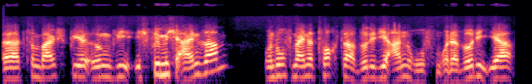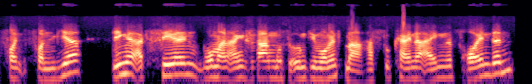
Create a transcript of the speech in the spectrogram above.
äh, zum Beispiel irgendwie, ich fühle mich einsam und rufe meine Tochter, würde die anrufen oder würde ihr von, von mir Dinge erzählen, wo man eigentlich sagen muss, irgendwie, Moment mal, hast du keine eigene Freundin,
